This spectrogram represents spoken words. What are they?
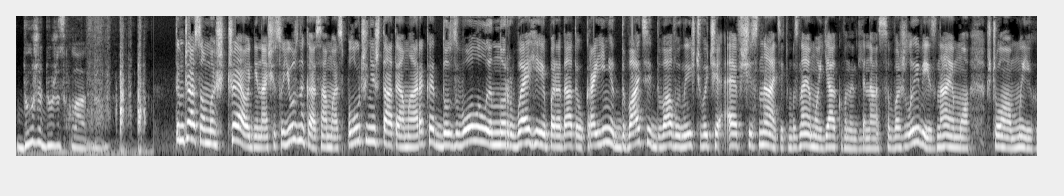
дуже-дуже складно. Тим часом ще одні наші союзники, а саме Сполучені Штати Америки, дозволили Норвегії передати Україні 22 винищувачі F-16. Ми знаємо, як вони для нас важливі, і знаємо, що ми їх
